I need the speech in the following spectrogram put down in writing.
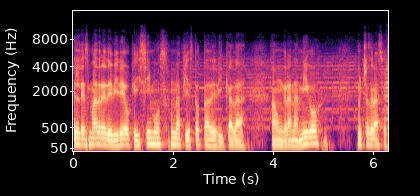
el desmadre de video que hicimos, una fiestota dedicada a un gran amigo. Muchas gracias.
